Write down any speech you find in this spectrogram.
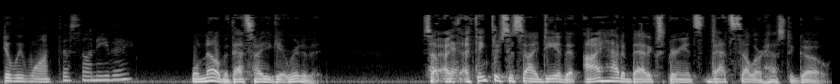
do we want this on eBay? Well, no, but that's how you get rid of it. So I, I think there's this idea that I had a bad experience, that seller has to go.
